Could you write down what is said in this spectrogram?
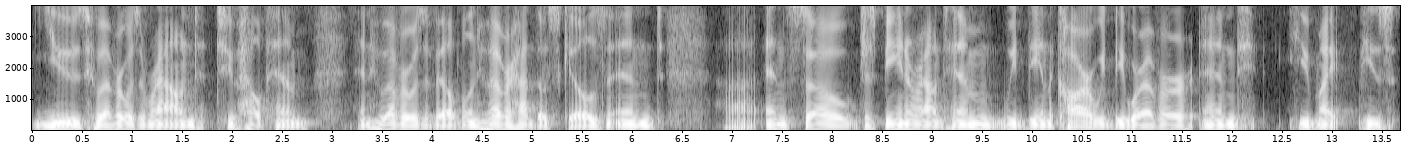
use whoever was around to help him and whoever was available and whoever had those skills. And Uh, and so just being around him, we'd be in the car, we'd be wherever, and he might, he's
